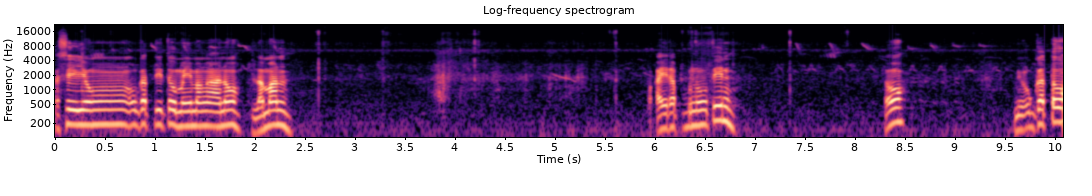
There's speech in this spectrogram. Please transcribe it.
Kasi yung ugat dito may mga ano, laman. Pakahirap bunutin. Oh. May ugat to.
